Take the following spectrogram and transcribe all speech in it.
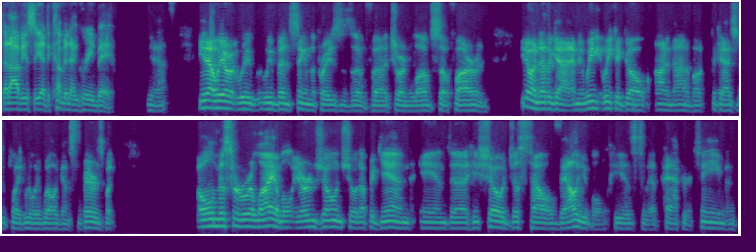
that obviously had to come in on Green Bay. Yeah. You know, we were, we we've been singing the praises of uh, Jordan Love so far and you know another guy. I mean, we we could go on and on about the guys who played really well against the Bears, but old Mr. Reliable, Aaron Jones, showed up again, and uh, he showed just how valuable he is to that Packer team. And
